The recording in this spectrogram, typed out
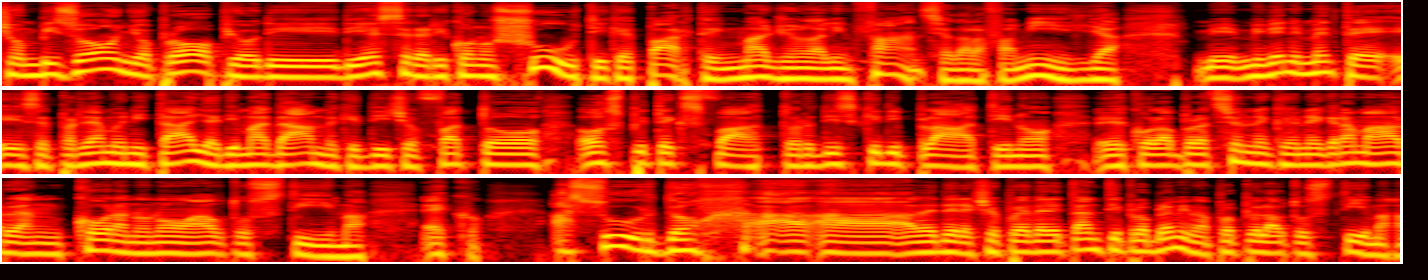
c'è un bisogno proprio di, di, essere riconosciuti che parte, immagino, dall'infanzia, dalla famiglia. Mi, mi, viene in mente, eh, se parliamo in Italia, di Madame che dice ho fatto Ospite X Factor, dischi di platino, eh, collaborazione con Negramaro e ancora non ho autostima. Ecco, assurdo a, a, vedere, cioè puoi avere tanti problemi ma proprio l'autostima.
